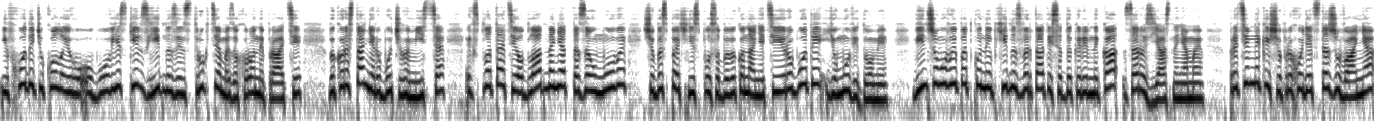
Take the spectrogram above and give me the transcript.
і входить у коло його обов'язків згідно з інструкціями з охорони праці, використання робочого місця, експлуатація обладнання та за умови, що безпечні способи виконання цієї роботи йому відомі. В іншому випадку необхідно звертатися до керівника за роз'ясненнями. Працівники, що проходять стажування,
